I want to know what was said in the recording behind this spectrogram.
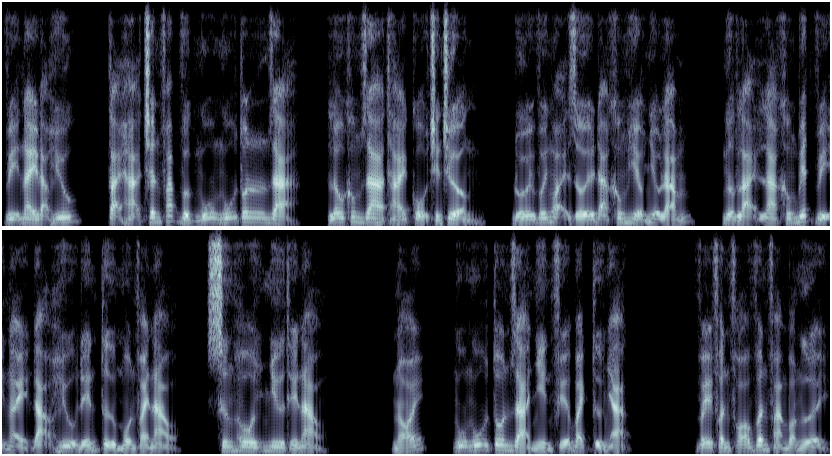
Vị này đạo hữu, tại hạ chân pháp vực ngũ ngũ tôn giả, lâu không ra thái cổ chiến trường, đối với ngoại giới đã không hiểu nhiều lắm, ngược lại là không biết vị này đạo hữu đến từ môn phái nào, xưng hô như thế nào. Nói, ngũ ngũ tôn giả nhìn phía bạch tử nhạc. Về phần phó vân phàm bọn người,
